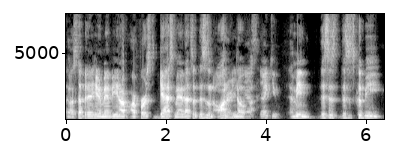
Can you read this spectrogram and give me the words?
uh, stepping in here, man, being our, our first guest, man. That's a this is an honor. You know, Yes, thank you. I mean, this is this is could be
